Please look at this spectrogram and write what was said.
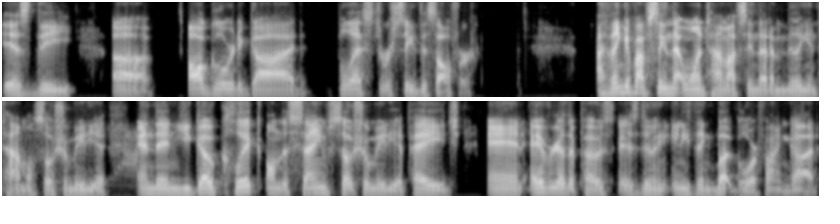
is the uh all glory to God, blessed to receive this offer. I think if I've seen that one time, I've seen that a million times on social media. And then you go click on the same social media page, and every other post is doing anything but glorifying God.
